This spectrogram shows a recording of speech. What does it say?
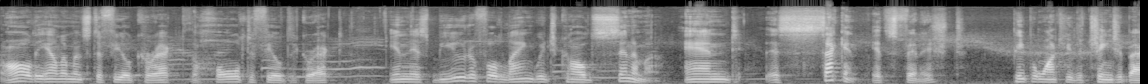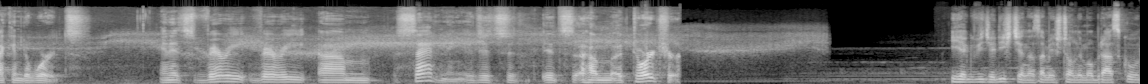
all the elements to feel correct, the whole to feel correct, in this beautiful language called cinema. And the second it's finished, people want you to change it back into words. And it's very, very um, saddening. It's, it's, it's um, a torture. I jak widzieliście na zamieszczonym obrazku,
